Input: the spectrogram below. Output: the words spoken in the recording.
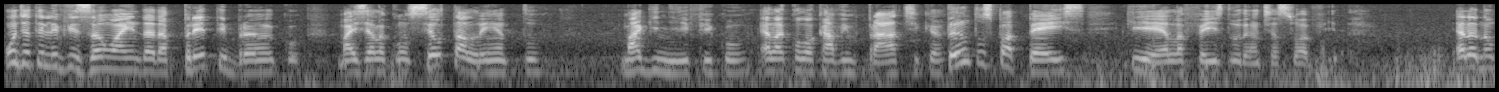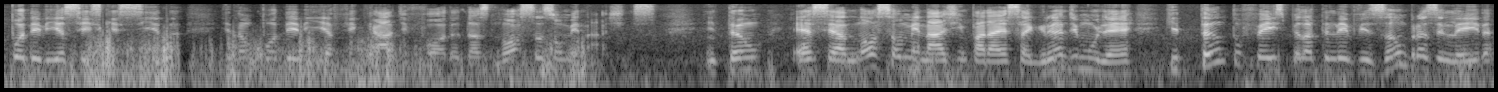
onde a televisão ainda era preto e branco, mas ela com seu talento magnífico, ela colocava em prática tantos papéis que ela fez durante a sua vida. Ela não poderia ser esquecida não poderia ficar de fora das nossas homenagens. Então, essa é a nossa homenagem para essa grande mulher que tanto fez pela televisão brasileira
